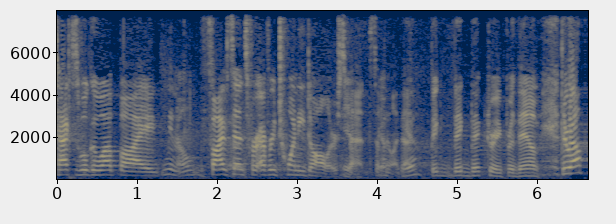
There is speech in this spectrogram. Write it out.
Taxes will go up by, you know, five cents for every $20 spent, yeah. something yeah. like that. Yeah, big, big victory for them. Throughout the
